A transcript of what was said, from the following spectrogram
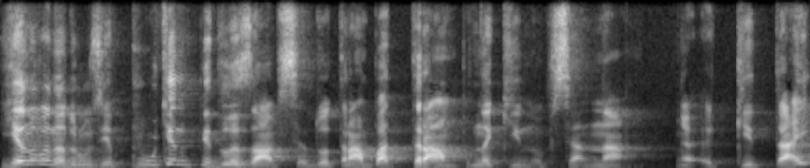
Є новина, друзі. Путін підлизався до Трампа. Трамп накинувся на е, Китай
